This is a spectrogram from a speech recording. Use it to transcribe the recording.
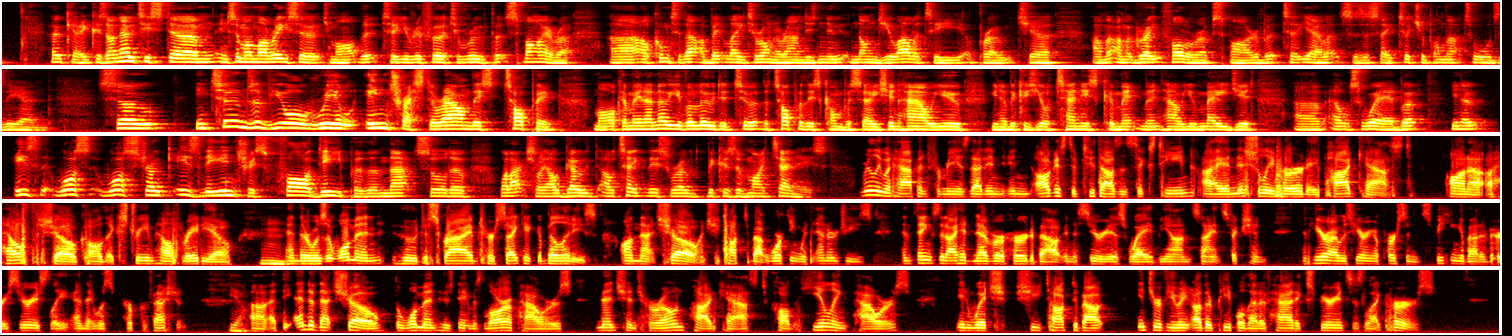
Okay, because I noticed um, in some of my research, Mark, that uh, you refer to Rupert Spira. Uh, I'll come to that a bit later on around his new non-duality approach. Uh, I'm, a, I'm a great follower of Spira, but uh, yeah, let's, as I say, touch upon that towards the end. So, in terms of your real interest around this topic, Mark, I mean, I know you've alluded to at the top of this conversation how you, you know, because your tennis commitment, how you majored uh, elsewhere, but you know, is that was was stroke is the interest far deeper than that sort of well actually I'll go I'll take this road because of my tennis. Really what happened for me is that in in August of 2016 I initially heard a podcast on a, a health show called Extreme Health Radio. Mm. And there was a woman who described her psychic abilities on that show. And she talked about working with energies and things that I had never heard about in a serious way beyond science fiction. And here I was hearing a person speaking about it very seriously, and it was her profession. Yeah. Uh, at the end of that show, the woman whose name is Laura Powers mentioned her own podcast called Healing Powers, in which she talked about interviewing other people that have had experiences like hers.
